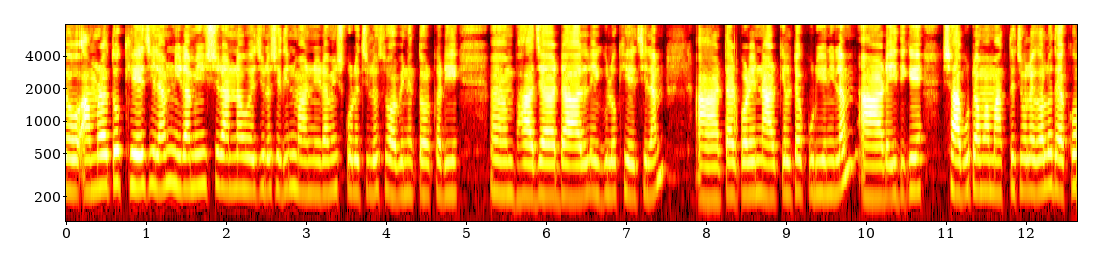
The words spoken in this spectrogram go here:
তো আমরা তো খেয়েছিলাম, নিরামিষ রান্না হয়েছিল সেদিন। মা নিরামিষ করেছিল, সোয়াবিনের তরকারি ভাজা, ডাল, এগুলো খেয়েছিলাম। আর তারপরে নারকেলটা কুড়িয়ে নিলাম। আর এইদিকে সাবুটা আমার মাখতে চলে গেল, দেখো।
